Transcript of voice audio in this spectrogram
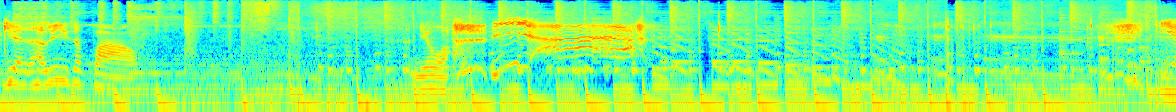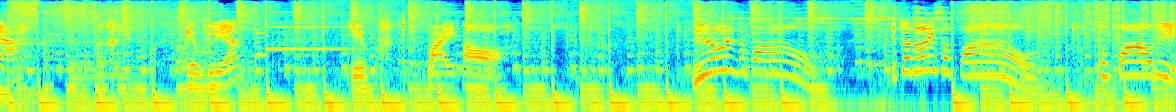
เกียร์นารี่จะเปล่าอันนี้วะยายาโอเค เก็บเหรียญเก็บไปต่อนี่ต้องเล่สปาวไอ้เจะเล่สปาวสปาวดิ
